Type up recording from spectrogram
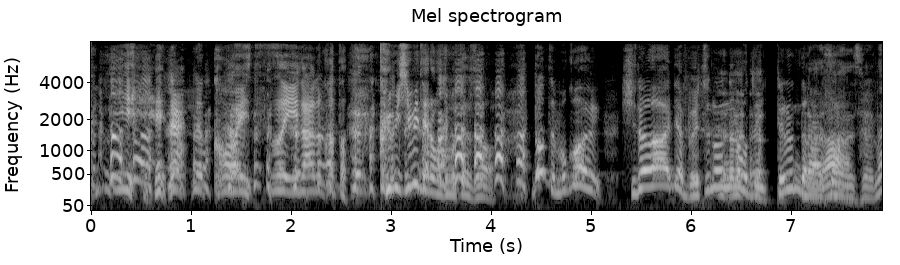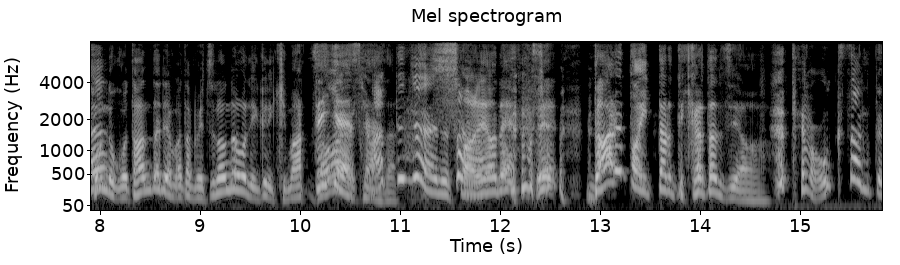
「いらぬこいついらぬこと」首絞めてやろうと思ったんですよ。だって僕は品川には別の女の子と行ってるんだから、ね。今度五反田にはまた別の女の子で行くに決まってんじゃないですか。決まってんじゃないですかそれをねえ誰と言ったのって聞かれたんですよ。でも奥さんって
